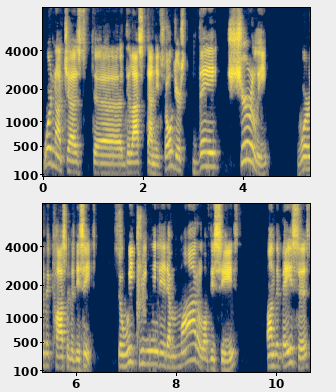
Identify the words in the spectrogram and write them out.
were not just uh, the last standing soldiers, they surely were the cause of the disease. So we created a model of disease on the basis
